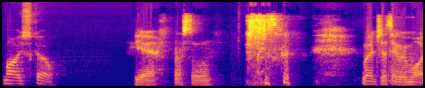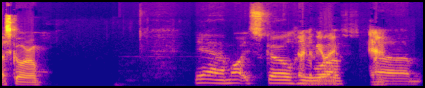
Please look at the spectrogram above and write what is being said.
Marty Scurll. yeah, that's the one. Went to the thing with Marty Scurll. Yeah, Marty Scurll, who was yeah. um,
